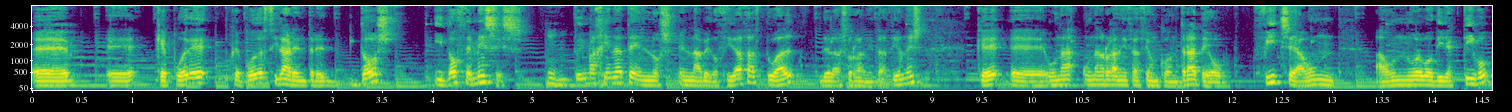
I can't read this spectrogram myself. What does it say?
que, puede, que puede oscilar entre 2 y 12 meses. Tú imagínate en, los, en la velocidad actual de las organizaciones que una, una, organización contrate o fiche a un, a un nuevo directivo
